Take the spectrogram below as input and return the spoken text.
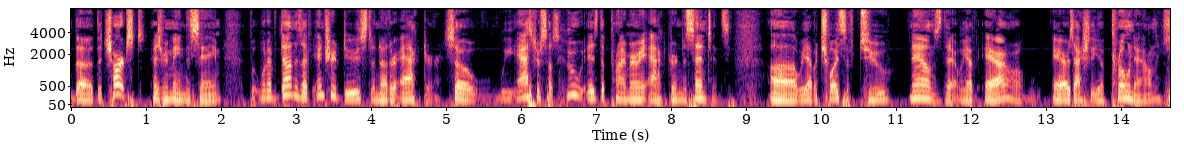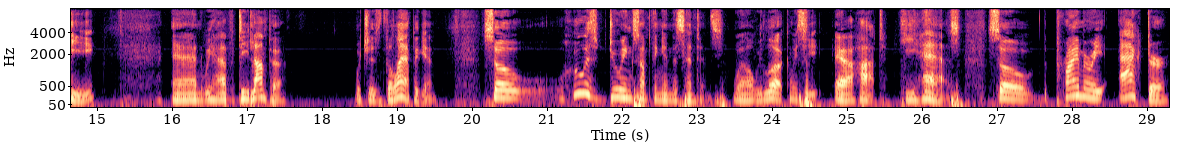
the, the chart has remained the same, but what I've done is I've introduced another actor. So we ask ourselves, who is the primary actor in the sentence? Uh, we have a choice of two nouns there. We have er, er is actually a pronoun, he, and we have die Lampe, which is the lamp again. So who is doing something in the sentence? Well, we look and we see er hat, he has. So the primary actor,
